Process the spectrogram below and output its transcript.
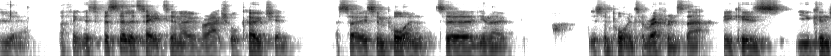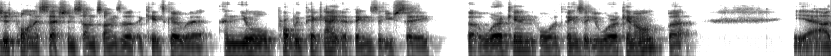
Yeah, I think it's facilitating over actual coaching. So it's important to you know it's important to reference that because you can just put on a session sometimes and let the kids go with it and you'll probably pick out the things that you see that are working or things that you're working on but yeah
